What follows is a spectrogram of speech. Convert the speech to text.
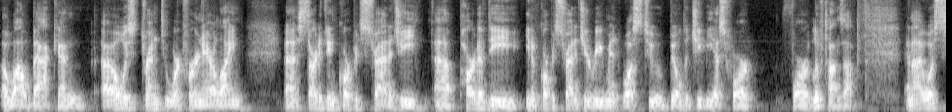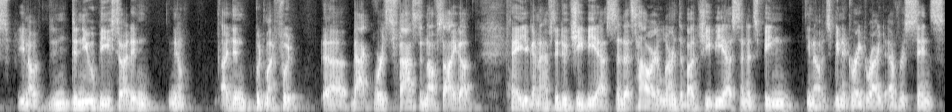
a while back and i always dreamt to work for an airline. Uh, started in corporate strategy. Uh, part of the you know corporate strategy remit was to build a gbs for for lufthansa. And i was you know the, the newbie so i didn't you know i didn't put my foot uh, backwards fast enough. So I got, hey, you're gonna have to do GBS, and that's how I learned about GBS. And it's been, you know, it's been a great ride ever since.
